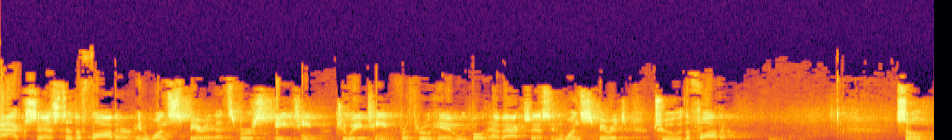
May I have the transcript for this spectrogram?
access to the Father in one spirit. That's verse 18, 218. For through him we both have access in one spirit to the Father. So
